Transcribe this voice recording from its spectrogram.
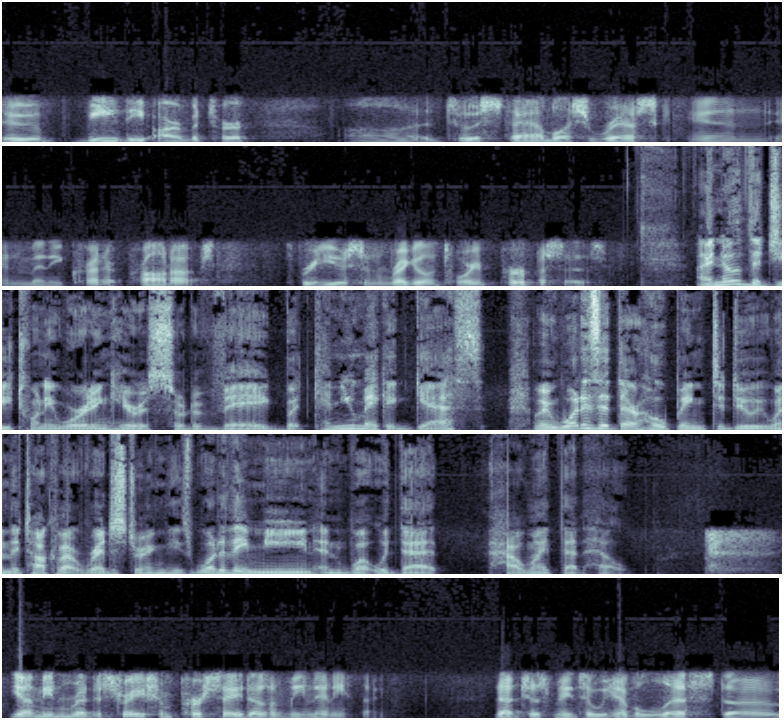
to be the arbiter uh, to establish risk in, in many credit products for use in regulatory purposes. I know the G20 wording here is sort of vague, but can you make a guess? I mean, what is it they're hoping to do when they talk about registering these? What do they mean, and what would that? How might that help? Yeah, I mean, registration per se doesn't mean anything. That just means that we have a list of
